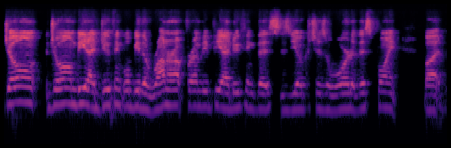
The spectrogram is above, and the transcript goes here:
Joel Joel Embiid, I do think will be the runner up for MVP. I do think this is Jokic's award at this point, but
